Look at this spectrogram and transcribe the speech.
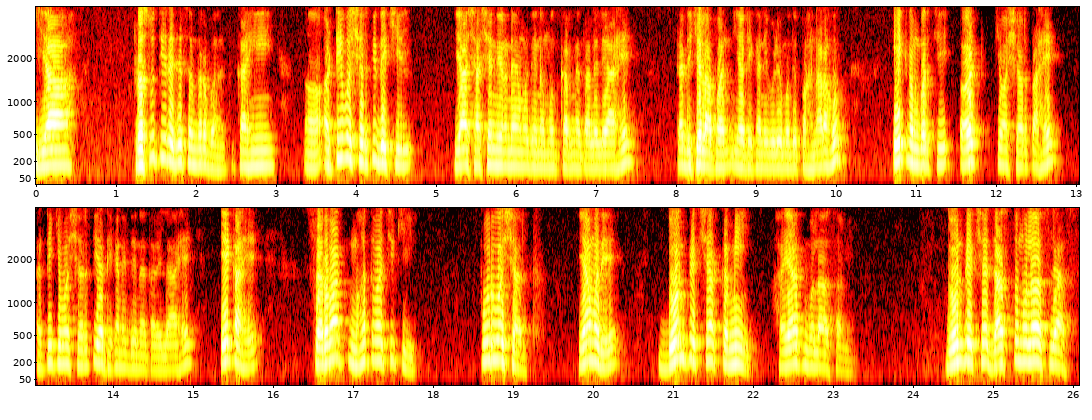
या प्रसूती रजेसंदर्भात काही अटी व शर्ती देखील या शासन निर्णयामध्ये नमूद करण्यात आलेल्या आहे त्या देखील आपण या ठिकाणी व्हिडिओमध्ये पाहणार आहोत. एक नंबरची अट किंवा शर्त आहे. अटी किंवा शर्ती या ठिकाणी देण्यात आलेल्या आहे. एक आहे सर्वात महत्त्वाची की पूर्व शर्त. यामध्ये दोनपेक्षा कमी हयात मुलं असावी. दोनपेक्षा जास्त मुलं असल्यास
